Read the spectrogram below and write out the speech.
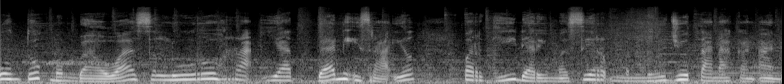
untuk membawa seluruh rakyat Bani Israel pergi dari Mesir menuju tanah Kanan.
